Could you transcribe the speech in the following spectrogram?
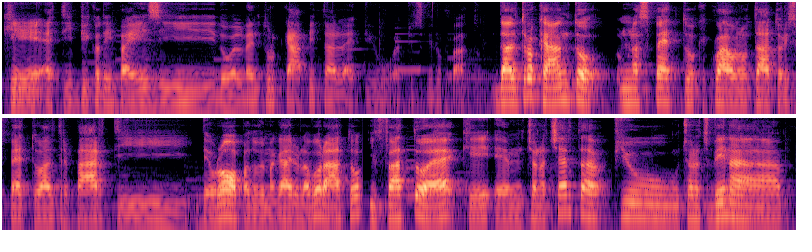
che è tipico dei paesi dove il venture capital è più, è più, sviluppato. D'altro canto, un aspetto che qua ho notato rispetto a altre parti d'Europa dove magari ho lavorato, il fatto è che ehm, c'è una certa più, c'è una vena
